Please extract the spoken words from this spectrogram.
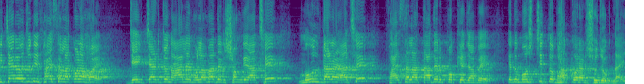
বিচারেও যদি ফায়সালা করা হয়, যেই চারজন আলেম ওলামাদের সঙ্গে আছে, মূল দ্বারায় আছে, ফায়সালা তাদের পক্ষে যাবে। কিন্তু মসজিদ তো ভাগ করার সুযোগ নাই।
